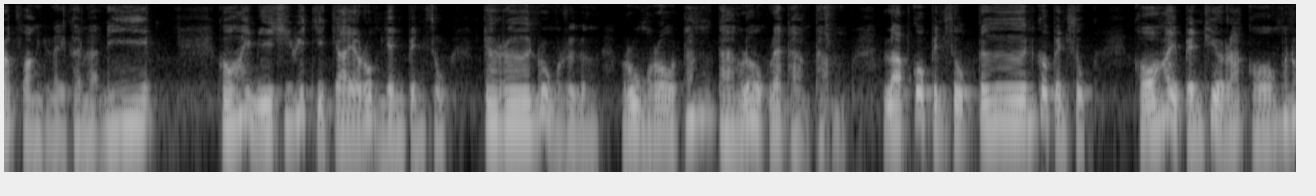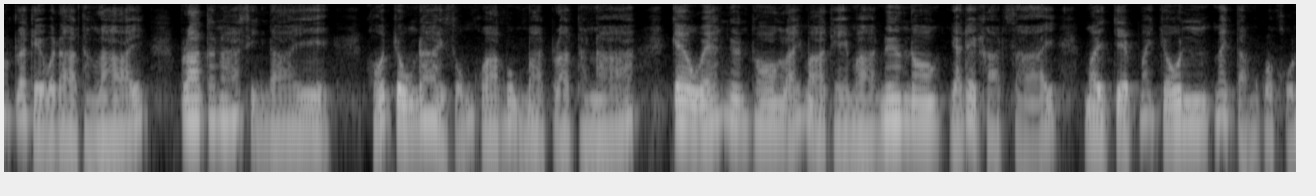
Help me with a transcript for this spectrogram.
รับฟังอยู่ในขณะนี้ ขอให้มีชีวิตจิตใจร่มเย็นเป็นสุข เจริญรุ่งเรือง รุ่งโรจน์ทั้งทางโลกและทางธรรม หลับก็เป็นสุขตื่นก็เป็นสุข ขอให้เป็นที่รักของมนุษย์และเทวดาทั้งหลาย ปรารถนาสิ่งใด ขอจงได้สมความมุ่งมา่ปรารถนา แก้วแหวนเงินทองไหลมาเทมาเนื่องนอง อย่าได้ขาดสาย ไม่เจ็บไม่จนไม่ต่ำกว่าคน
